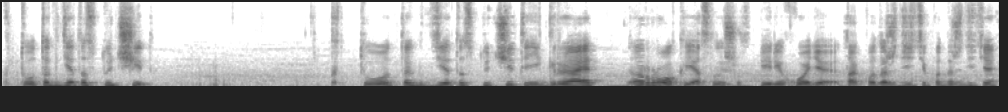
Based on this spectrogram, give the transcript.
Кто-то где-то стучит. Кто-то где-то стучит и играет рок, я слышу, в переходе. Так, подождите, подождите.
